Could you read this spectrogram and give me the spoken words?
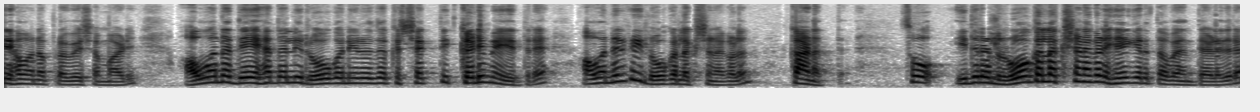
ದೇಹವನ್ನು ಪ್ರವೇಶ ಮಾಡಿ, ಅವನ ದೇಹದಲ್ಲಿ ರೋಗ ನಿರೋಧಕ ಶಕ್ತಿ ಕಡಿಮೆ ಇದ್ದರೆ ಅವನಲ್ಲಿ ರೋಗ ಲಕ್ಷಣಗಳನ್ನು ಕಾಣುತ್ತೆ. ಸೊ ಇದರಲ್ಲಿ ರೋಗ ಲಕ್ಷಣಗಳು ಹೇಗಿರ್ತವೆ ಅಂತ ಹೇಳಿದರೆ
